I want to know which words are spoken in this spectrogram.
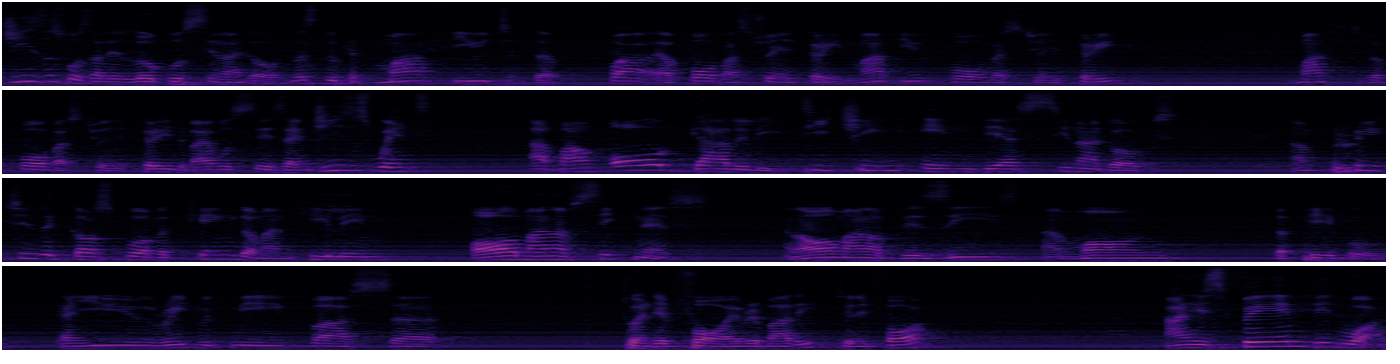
Jesus was at the local synagogue. Let's look at Matthew chapter 4, uh, 4 verse 23. Matthew 4 verse 23. Matthew chapter 4 verse 23. The Bible says that Jesus went about all Galilee, teaching in their synagogues and preaching the gospel of the kingdom and healing all manner of sickness and all manner of disease among the people. Can you read with me verse uh, 24, everybody? 24. And his fame did what?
